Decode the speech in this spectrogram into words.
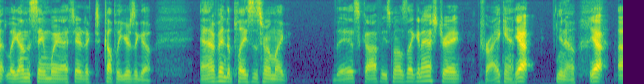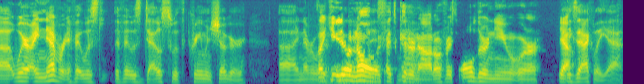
like I'm the same way. I started a couple of years ago, and I've been to places where I'm like, this coffee smells like an ashtray. Try again. Yeah. You know. Yeah. Uh, where I never, if it was if it was doused with cream and sugar, uh, I never. Like you don't know if it's good or not, or if it's old or new, or yeah. Exactly. Yeah.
